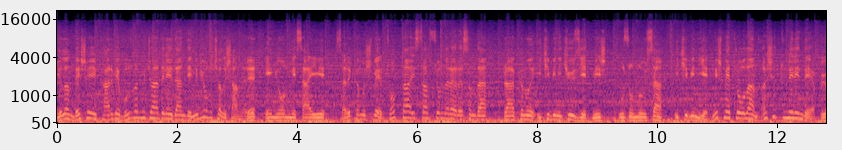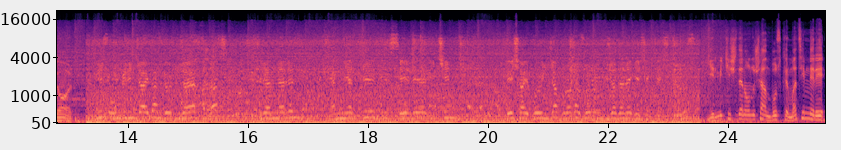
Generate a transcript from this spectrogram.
Yılın 5 ayı kar ve buzla mücadele eden demiryolu çalışanları en yoğun mesaiyi Sarıkamış ve Topdağ istasyonları arasında rakımı 2270, uzunluğuysa 2070 metre olan Aşıt Tüneli'nde yapıyor. Biz 11. aydan 4. aya kadar trenlerin emniyetli bir seyirleri için 5 ay boyunca burada zor bir mücadele gerçekleştiriyoruz. 20 kişiden oluşan buz kırma timleri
